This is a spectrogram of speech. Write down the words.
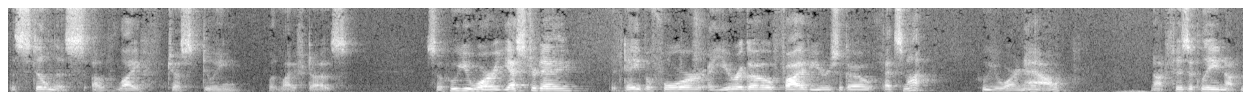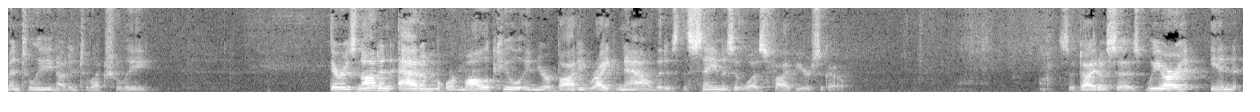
the stillness of life just doing what life does. So, who you are yesterday, the day before, a year ago, five years ago, that's not who you are now. Not physically, not mentally, not intellectually. There is not an atom or molecule in your body right now that is the same as it was five years ago. So Daido says, We are in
